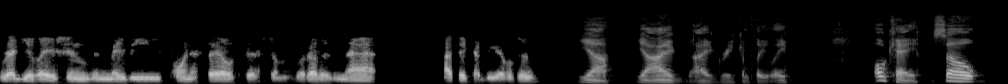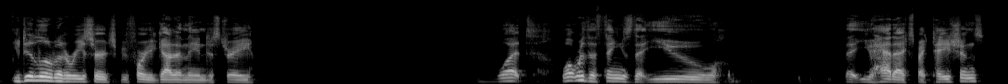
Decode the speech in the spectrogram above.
regulations and maybe point of sale systems. But other than that, I think I'd be able to. Yeah, yeah, I I agree completely. Okay, so you did a little bit of research before you got in the industry. What what were the things that you that you had expectations,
